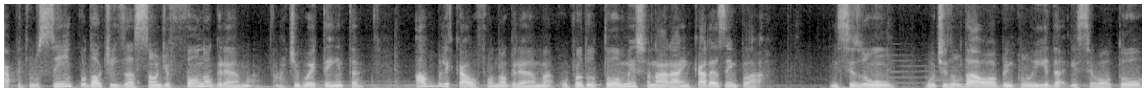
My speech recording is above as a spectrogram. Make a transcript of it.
Capítulo 5 da utilização de fonograma. Artigo 80. Ao publicar o fonograma, o produtor mencionará em cada exemplar: inciso 1, o título da obra incluída e seu autor,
